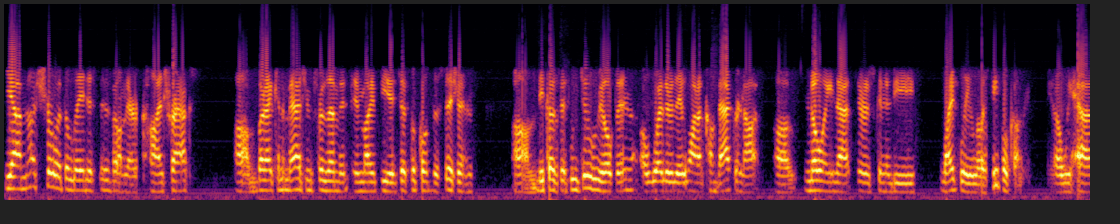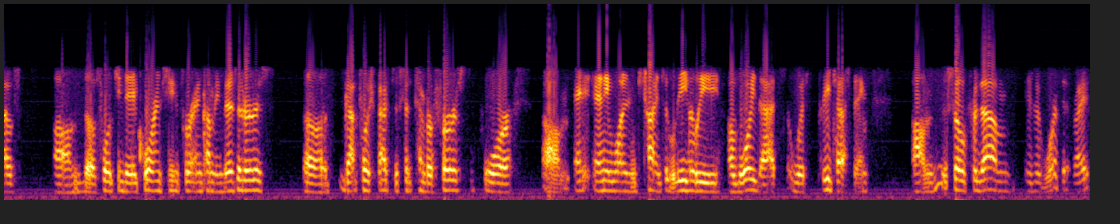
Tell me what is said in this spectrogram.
Yeah, I'm not sure what the latest is on their contracts, um, but I can imagine for them it, it might be a difficult decision um, because if we do reopen, uh, whether they want to come back or not, uh, knowing that there's going to be likely less people coming. You know, we have um, the 14 day quarantine for incoming visitors uh, got pushed back to September 1st for um, a- anyone trying to legally avoid that with pre-testing. Um, so for them, is it worth it, right?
